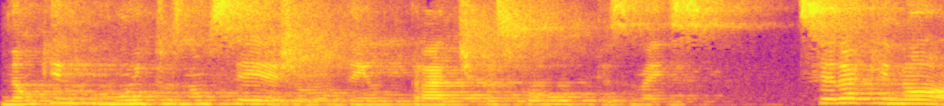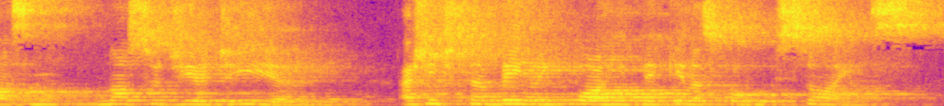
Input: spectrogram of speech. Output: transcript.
não que muitos não sejam, não tenham práticas corruptas, mas será que nós, no nosso dia a dia, a gente também não incorre em pequenas corrupções?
